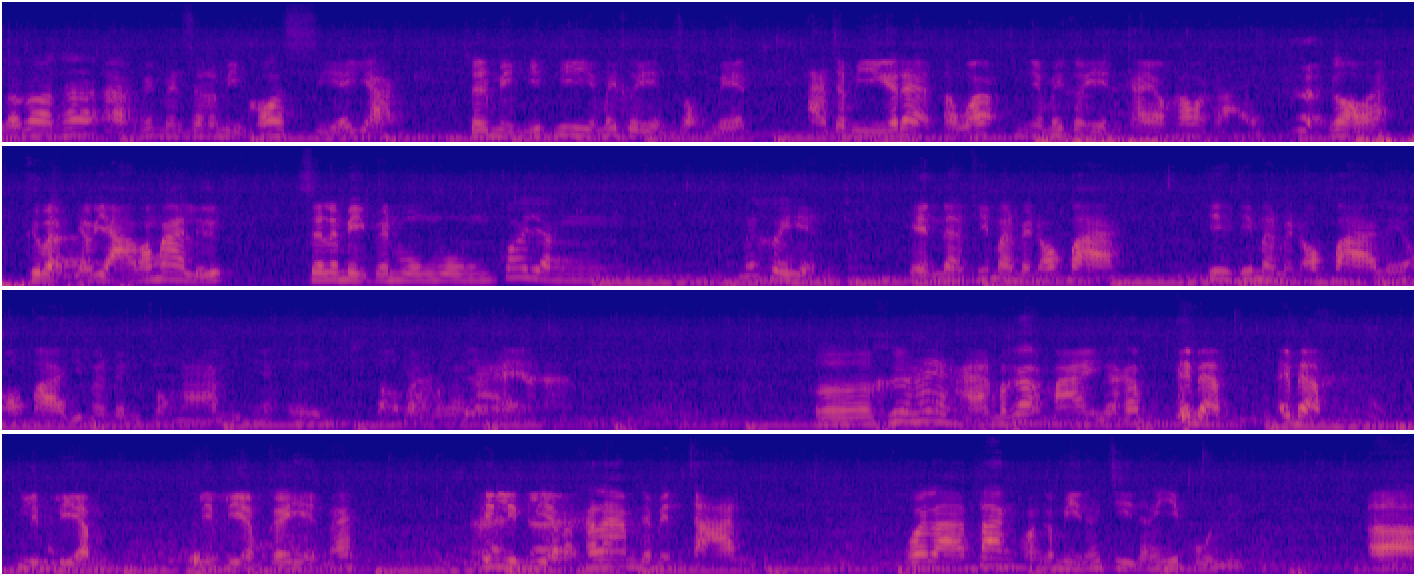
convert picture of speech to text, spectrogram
แล้วก็ถ้าอะเป็นเซรามิกข้อเสียอย่างเซรามิกนี่พี่ยังไม่เคยเห็น 2 เมตร อาจจะมีก็ได้ แต่ว่ายังไม่เคยเห็นใครเอาเข้ามาขายก็บอกว่าคือแบบยาวๆมากๆหรือเซรามิกเป็นวงๆก็ยัง ไม่เคยเห็น เห็นแต่ที่มันเป็นออกบาร์ที่ที่มันเป็นออกบาร์เลยออกบาร์ที่มันเป็นฟองน้ำอย่างเงี้ยเออต่อมามันก็เรื่องง่ายให้อาหารเออคือให้อาหารมันก็มาอีกแล้วครับไอ้แบบไอ้แบบเหลี่ยมๆเหลี่ยมๆเคยเห็นไหมที่ริมเรียมข้างล่างมันจะเป็นจานเวลาตั้งมันก็มีทั้งจีนทั้งญี่ปุ่นอีกเอ่อ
